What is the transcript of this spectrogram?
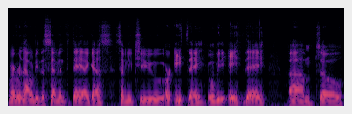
wherever that would be the seventh day, I guess, 72 or eighth day, it will be the eighth day. Um, so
